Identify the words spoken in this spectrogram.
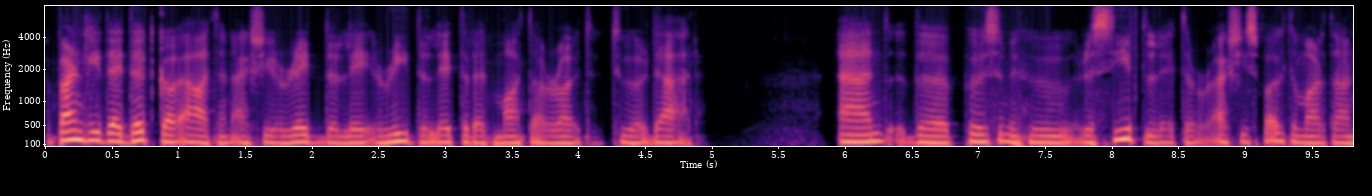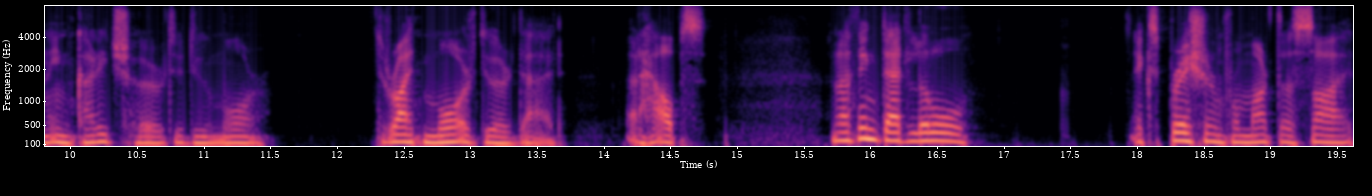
Apparently, they did go out and actually read the, le- read the letter that Marta wrote to her dad. And the person who received the letter actually spoke to Marta and encouraged her to do more, to write more to her dad. That helps. And I think that little expression from Marta's side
